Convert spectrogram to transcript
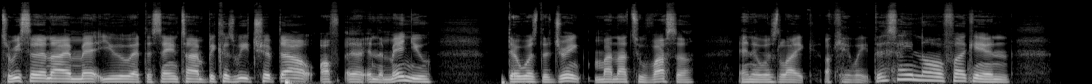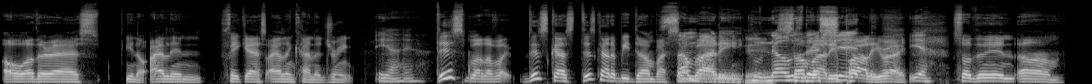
Teresa and I met you at the same time because we tripped out off uh, in the menu. There was the drink Manatu Vasa, and it was like, okay, wait, this ain't no fucking oh other ass you know island fake ass island kind of drink. Yeah, yeah. This motherfucker, this guy's this got to be done by Somebody, somebody. who Yeah. knows their Somebody shit. probably right. Yeah. So then, um,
